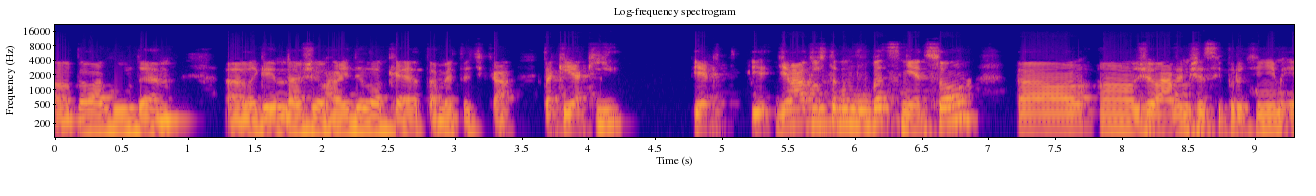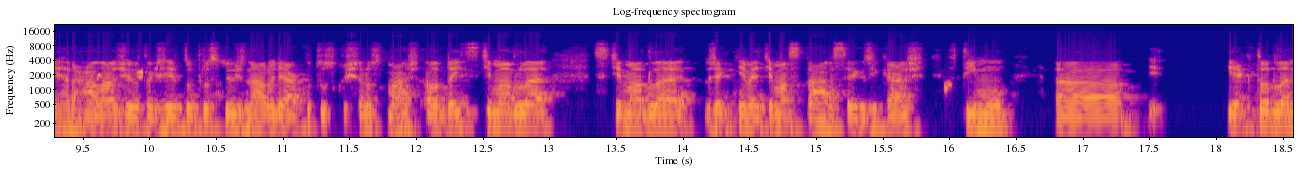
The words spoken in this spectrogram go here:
uh, Bella Gulden, uh, legenda, že Heidi Locke, tam je teďka. Tak jaký, jak, dělá to s tebou vůbec něco, uh, že já vím, že jsi proti ním i hrála, že jo, takže je to prostě už národě, jako tu zkušenost máš, ale být s těma, dle, s těma dle, řekněme, těma stars, jak říkáš, v týmu, jak tohle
